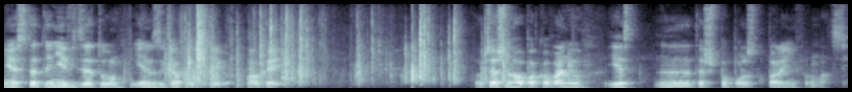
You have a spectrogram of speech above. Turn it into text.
Niestety nie widzę tu języka polskiego. Ok. Chociaż na opakowaniu jest y, też po polsku parę informacji.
